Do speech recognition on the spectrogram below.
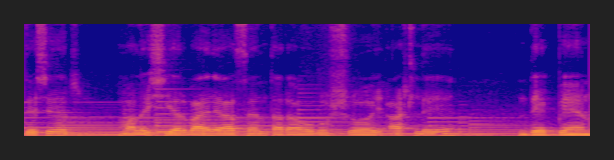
দেশের মালয়েশিয়ার বাইরে আছেন, তারা অবশ্যই আসলে দেখবেন।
